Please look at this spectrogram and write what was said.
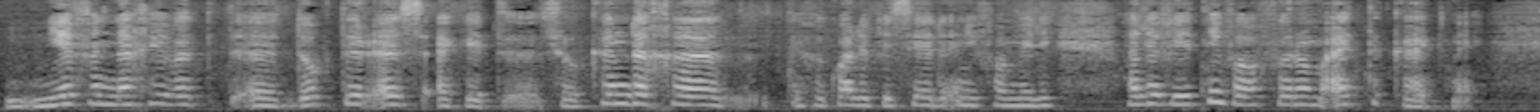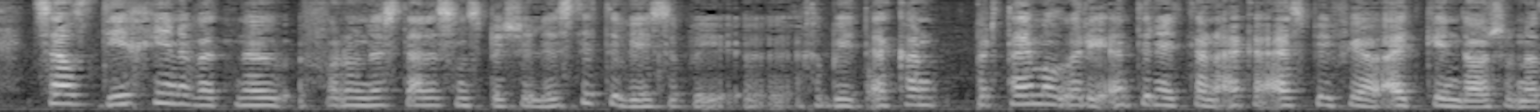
neef en niggie wat 'n uh, dokter is. Ek het uh, sielkundige gekwalifiseerde in die familie. Hulle weet nie waarvoor om uit te kyk nie selfs diegene wat nou veronderstel is om spesialiste te wees op die uh, gebied. Ek kan partymal oor die internet kan ek 'n SPV jou uitken daarso na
